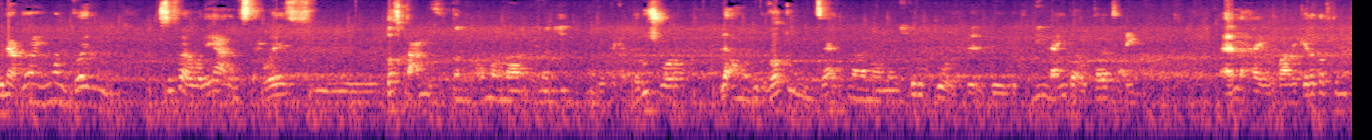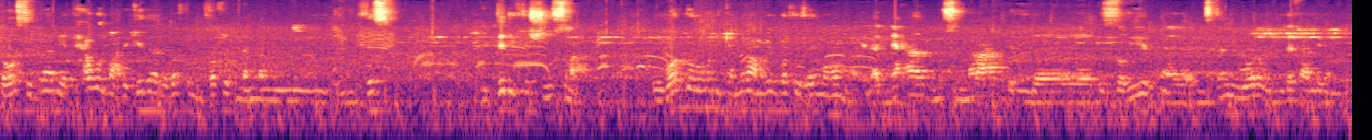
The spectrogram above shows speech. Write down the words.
ولعبوها عموما كويس صفه أولية على الاستحواذ والضغط عنه في الضم. هم ما ما بي- ما بيتكتلوش ورا. لا هم بيضغطوا من ساعة ما ما يدخلوا ب- باثنين لعيبة أو ثلاث لعيبة. أقل حاجة. وبعد كده ضغط المتوسط بقى بيتحول بعد كده لضغط منخفض لما ال- الخصم يبتدي يخش نص ملعب. وبرضه هم بيكملوا عملية الضغط زي ما هم. الأجنحة بنص الملعب بال- بالظهير آه، مستني ورا والمدافع اللي جنبه.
